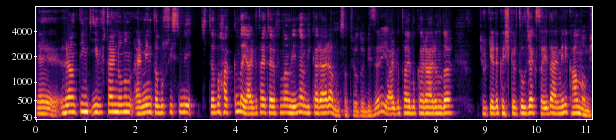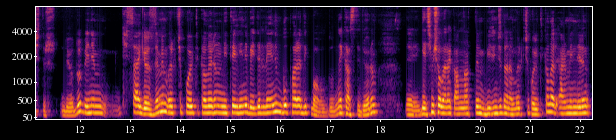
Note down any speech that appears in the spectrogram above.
E, Hrant Dink Yves Ermeni Tabusu isimli kitabı hakkında Yargıtay tarafından verilen bir kararı anımsatıyordu bize. Yargıtay bu kararında Türkiye'de kışkırtılacak sayıda Ermeni kalmamıştır diyordu. Benim kişisel gözlemim ırkçı politikaların niteliğini belirleyenin bu paradigma oldu. Ne kastediyorum? Ee, geçmiş olarak anlattığım birinci dönem ırkçı politikalar Ermenilerin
